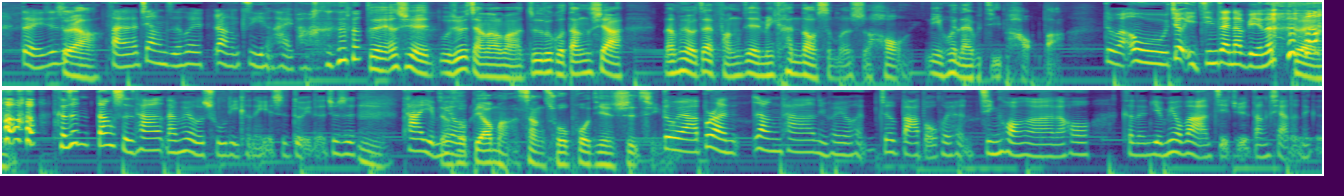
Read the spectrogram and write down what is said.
对，就是对啊，反而这样子会让自己很害怕。对，而且我觉得讲到了嘛，就是如果当下男朋友在房间里面看到什么时候，你会来不及跑吧？对吧？哦，就已经在那边了。对。可是当时她男朋友的处理可能也是对的，就是他也没有说不要马上戳破这件事情。对啊，不然让他女朋友很就 Bubble 会很惊慌啊，然后。可能也没有办法解决当下的那个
